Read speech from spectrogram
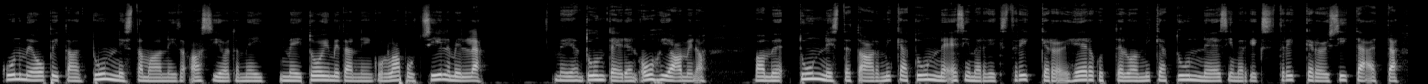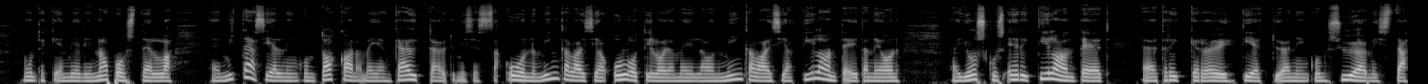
kun me opitaan tunnistamaan niitä asioita, me ei, me ei toimita niin kuin laput silmillä meidän tunteiden ohjaamina, vaan me tunnistetaan, mikä tunne esimerkiksi triggeröi herkuttelua, mikä tunne esimerkiksi triggeröi sitä, että mun tekee mieli napostella, eh, mitä siellä niin kuin takana meidän käyttäytymisessä on, minkälaisia olotiloja meillä on, minkälaisia tilanteita ne on. Eh, joskus eri tilanteet eh, triggeröi tiettyä niin kuin syömistä.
